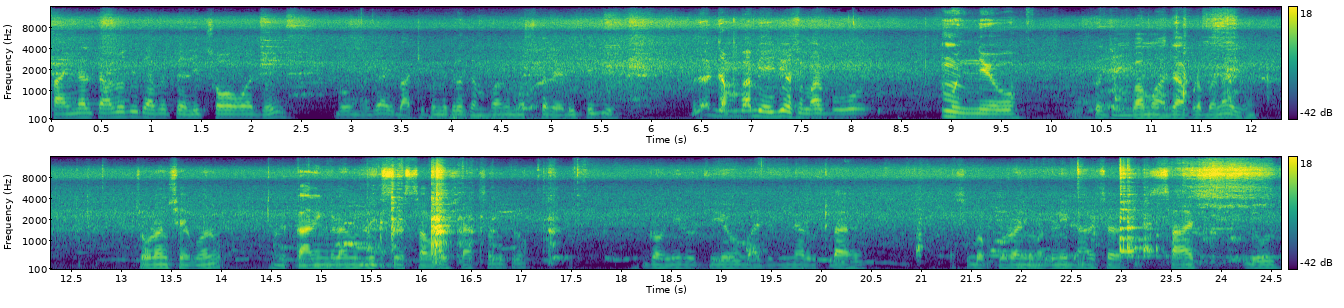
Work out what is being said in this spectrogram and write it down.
ફાઇનલ ચાલુ હતી તો આપણે પહેલી છ ઓવર જોઈ. બહુ મજા આવી. બાકી તો મિત્રો, જમવાનું મસ્ત રેડી થઈ ગયું. બધા જમવા બી આવી ગયો છે મારે બહુ. મુન્યો. તો જમવામાં આજે આપણે બનાવીશું. ચોરણ શેકવાનું. અને કારીંગડાનું મિક્સ સવાર શાક છે મિત્રો. ઘઉંની રોટલી એવું બાજરીના રોટલા છે, પછી બપોરાની મગની દાળ છે છાશ દૂધ.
